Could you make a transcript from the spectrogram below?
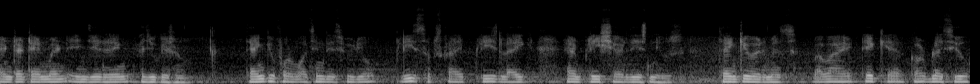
entertainment, engineering, education. Thank you for watching this video. Please subscribe, please like and please share this news. Thank you very much. Bye bye. Take care. God bless you.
